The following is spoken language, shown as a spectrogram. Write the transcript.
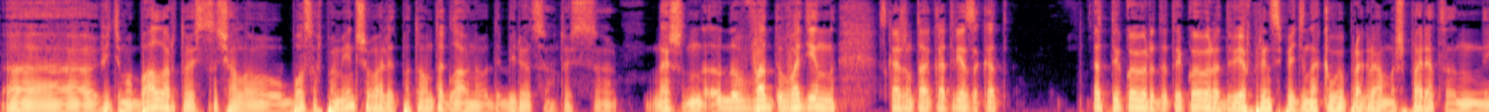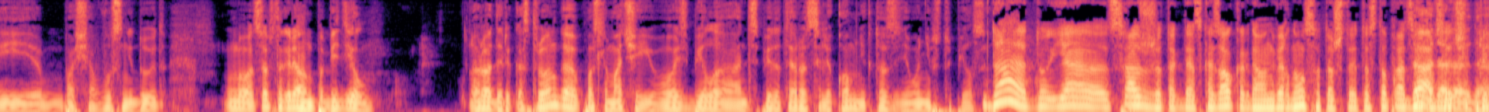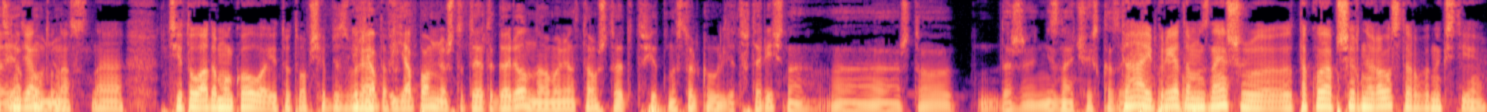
uh, видимо, Баллар. То есть сначала у боссов поменьше валит, потом до главного доберется. То есть, uh, знаешь, в, в один, скажем так, отрезок от от тейковера до тейковера две, в принципе, одинаковые программы шпарят и вообще в ус не дуют. Вот, собственно говоря, он победил Родерика Стронга. После матча его избила Undisputed Era целиком, никто за него не вступился. Да, ну, я сразу же тогда сказал, когда он вернулся, то, что это 100% да, следующий да, да, претендент у нас на титул Адама Коула, и тут вообще без вариантов. Я, я помню, что ты это говорил, но момент в том, что этот feud настолько выглядит вторично, э, что даже не знаю, что и сказать. Да, и при этом, знаешь, э, такой обширный ростер в NXT.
